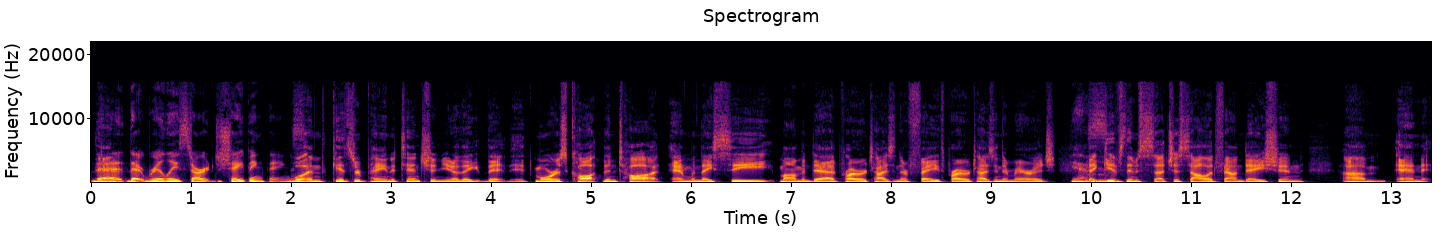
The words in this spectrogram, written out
that And- that really start shaping things. Well, and kids are paying attention. You know, they, they it more is caught than taught. And when they see mom and dad prioritizing their faith, prioritizing their marriage, Yes. that gives them such a solid foundation. Um, and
